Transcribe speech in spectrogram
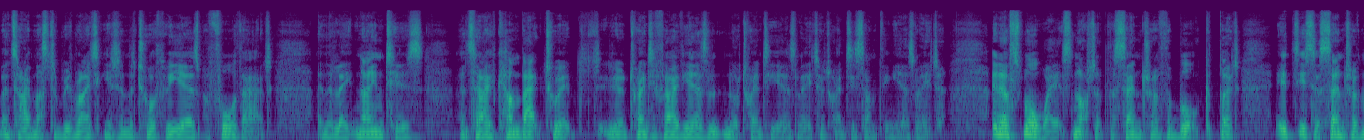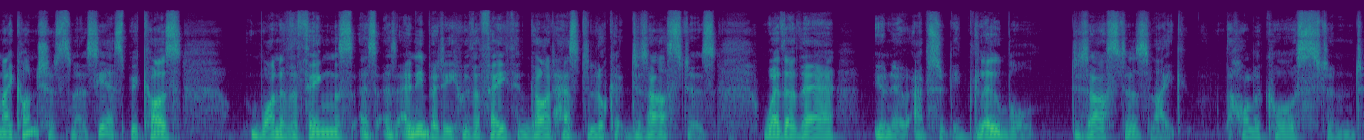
And so I must have been writing it in the two or three years before that, in the late 90s. And so I've come back to it, you know, 25 years, no, 20 years later, 20 something years later. In a small way, it's not at the centre of the book, but it is a centre of my consciousness, yes, because one of the things, as, as anybody with a faith in God has to look at disasters, whether they're, you know, absolutely global disasters like the Holocaust and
